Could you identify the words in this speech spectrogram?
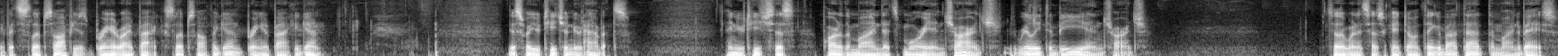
If it slips off, you just bring it right back. Slips off again, bring it back again. This way you teach it new habits. And you teach this part of the mind that's more in charge, really to be in charge. So that when it says, okay, don't think about that, the mind obeys.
